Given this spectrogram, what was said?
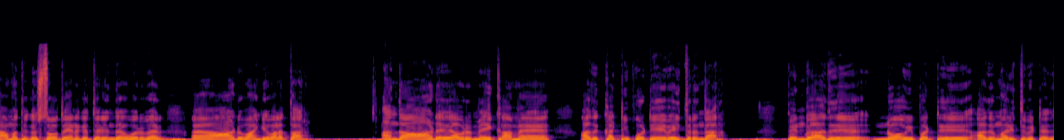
நாமத்துக்கு ஸ்தோத்திரம். எனக்கு தெரிந்த ஒருவர் ஆடு வாங்கி வளர்த்தார். அந்த ஆடு அவர் மேய்க்காம அது கட்டி போட்டே வைத்திருந்தார். பின்பு அது நோவிப்பட்டு அது மறித்து விட்டது.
